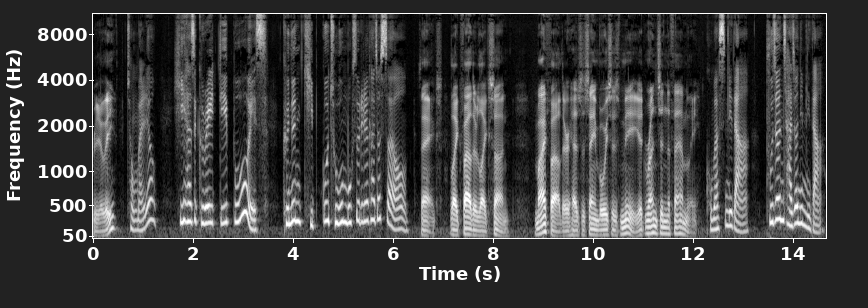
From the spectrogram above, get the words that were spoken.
Really? 정말요? He has a great deep voice. 그는 깊고 좋은 목소리를 가졌어요. Thanks. Like father, like son. My father has the same voice as me. It runs in the family. 고맙습니다. 부전자전입니다.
